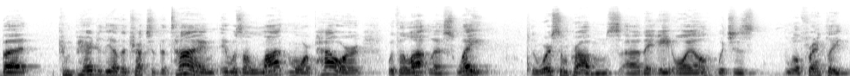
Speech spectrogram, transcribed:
but compared to the other trucks at the time, it was a lot more power with a lot less weight. There were some problems. Uh, they ate oil, which is, well, frankly,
